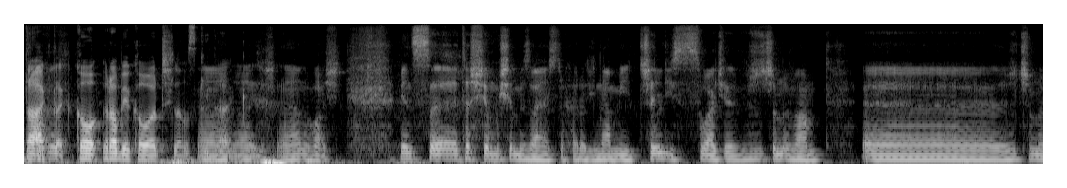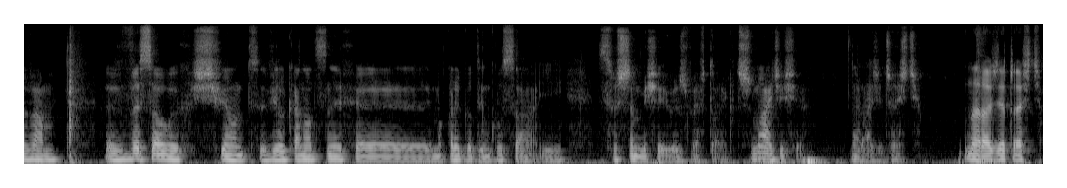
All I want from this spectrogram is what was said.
Tak, tak, ko robię koło śląskie, a, tak. No, no właśnie. Więc e, też się musimy zająć trochę rodzinami, czyli słuchajcie, życzymy Wam e, życzymy Wam wesołych świąt wielkanocnych, e, mokrego dyngusa i słyszymy się już we wtorek. Trzymajcie się. Na razie, cześć. Na razie, cześć.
